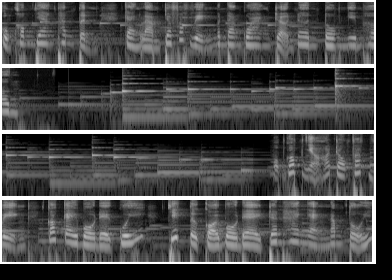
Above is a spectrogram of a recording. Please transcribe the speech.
cùng không gian thanh tịnh càng làm cho Pháp viện Minh Đăng Quang trở nên tôn nghiêm hơn. Một góc nhỏ trong Pháp viện có cây bồ đề quý, chiết từ cội bồ đề trên 2.000 năm tuổi.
